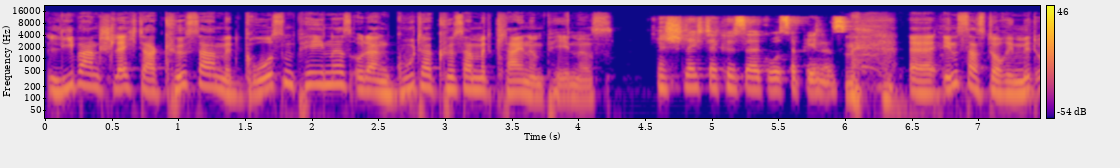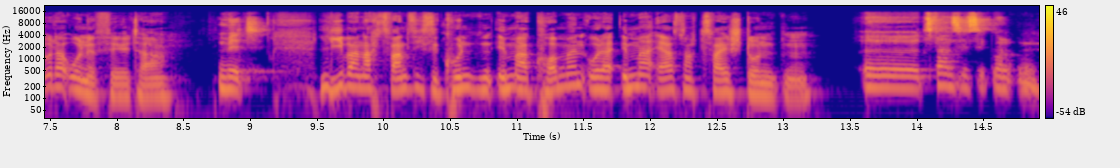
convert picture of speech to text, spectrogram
lieber ein schlechter Küsser mit großem Penis oder ein guter Küsser mit kleinem Penis? Ein schlechter Küsser, großer Penis. Äh, Insta-Story mit oder ohne Filter? Mit. Lieber nach 20 Sekunden immer kommen oder immer erst nach zwei Stunden? Äh, 20 Sekunden.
